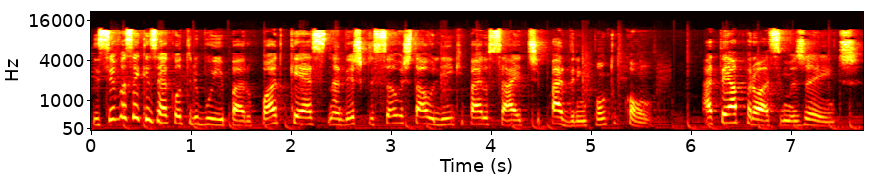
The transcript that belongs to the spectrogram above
E se você quiser contribuir para o podcast, na descrição está o link para o site padrim.com. Até a próxima, gente!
